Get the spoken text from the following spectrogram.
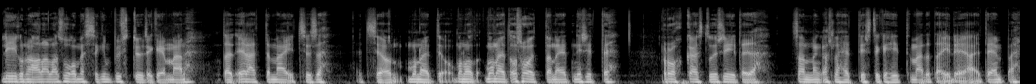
liikunnan alalla Suomessakin pystyy tekemään tai elättämään itsensä. Että se on monet, monet osoittaneet, niin sitten rohkaistui siitä ja Sannan kanssa lähdettiin sitten kehittämään tätä ideaa eteenpäin.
